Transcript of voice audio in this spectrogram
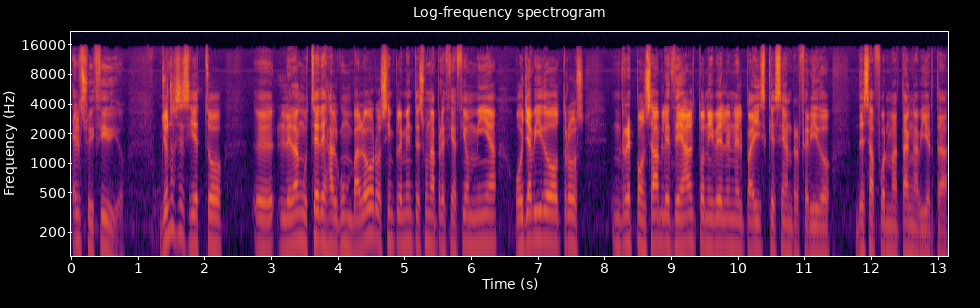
el suicidio. Yo no sé si esto eh, le dan ustedes algún valor o simplemente es una apreciación mía o ya ha habido otros responsables de alto nivel en el país que se han referido de esa forma tan abierta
